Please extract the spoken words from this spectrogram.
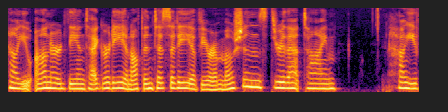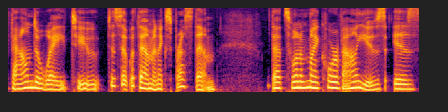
how you honored the integrity and authenticity of your emotions through that time, how you found a way to to sit with them and express them. That's one of my core values is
